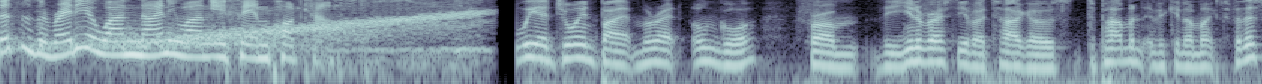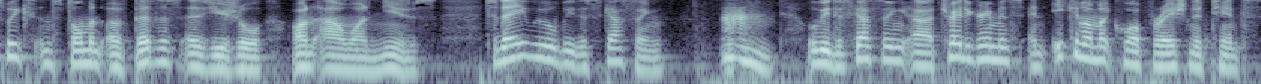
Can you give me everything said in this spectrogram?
This is a Radio 191 FM podcast. We are joined by Murat Üngör from the University of Otago's Department of Economics for this week's instalment of Business as Usual on R1 News. Today we will be discussing we'll be discussing uh, trade agreements and economic cooperation attempts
